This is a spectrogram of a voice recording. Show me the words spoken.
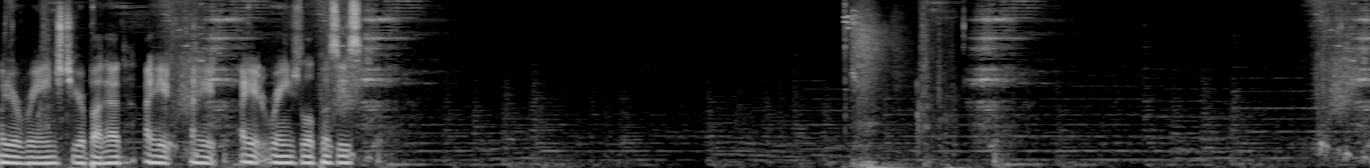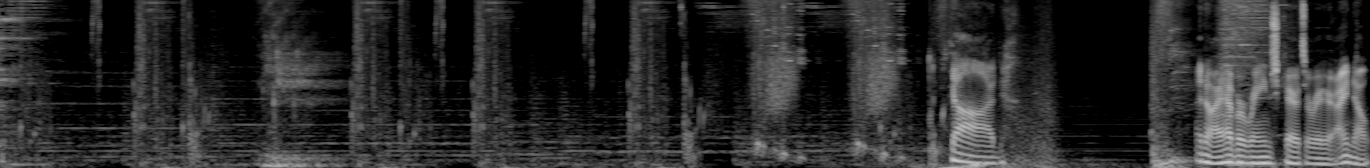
Oh, you're ranged. You're butthead. I hate, I hate, I hate ranged little pussies. God. I know, I have a ranged character right here. I know,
